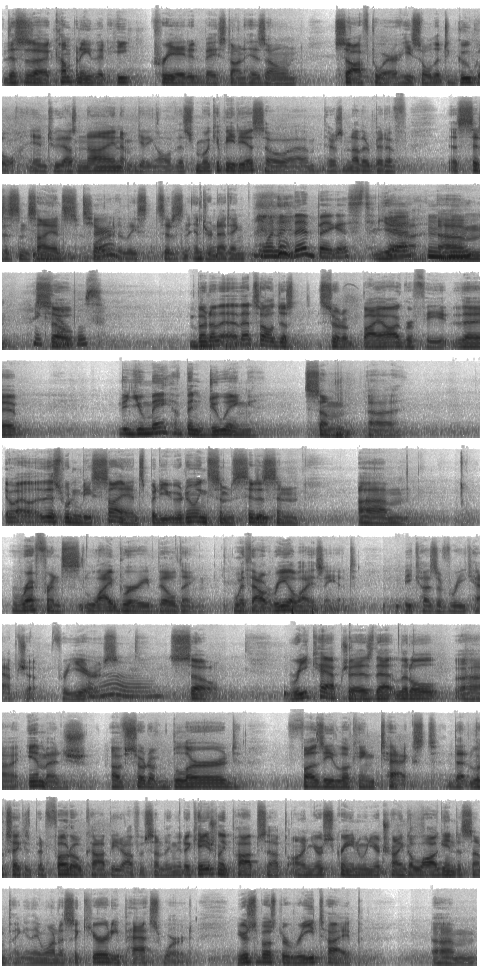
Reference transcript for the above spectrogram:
This is a company that he created based on his own software. He sold it to Google in 2009. I'm getting all of this from Wikipedia, so um, there's another bit of uh, citizen science, Sure. or at least citizen interneting. One of the biggest. Yeah. Mhm. Um, so, Examples. But uh, that's all just sort of biography. The you may have been doing some. Uh, well, this wouldn't be science, but you were doing some citizen um, reference library building without realizing it because of reCAPTCHA for years. So, reCAPTCHA is that little uh, image of sort of blurred, fuzzy looking text that looks like it's been photocopied off of something that occasionally pops up on your screen when you're trying to log into something and they want a security password. You're supposed to retype um,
